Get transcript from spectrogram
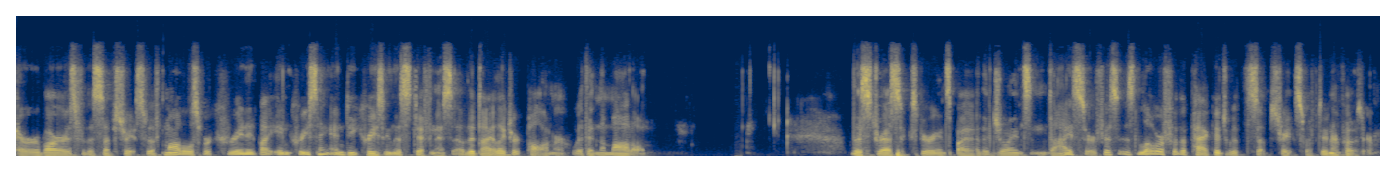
Error bars for the substrate Swift models were created by increasing and decreasing the stiffness of the dielectric polymer within the model. The stress experienced by the joints and die surface is lower for the package with substrate Swift interposer.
